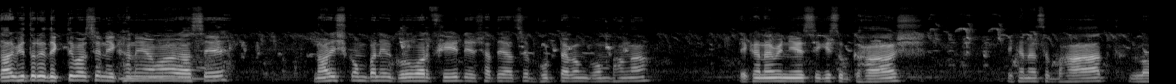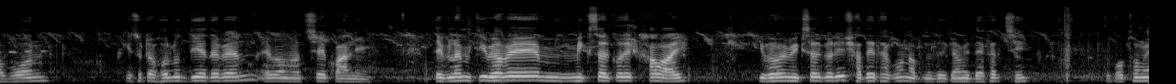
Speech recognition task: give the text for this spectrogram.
তার ভিতরে দেখতে পাচ্ছেন এখানে আমার আছে নারিশ কোম্পানির গ্রোয়ার ফিড, এর সাথে আছে ভুট্টা এবং গম ভাঙা। এখানে আমি নিয়েছি কিছু ঘাস। এখানে আছে ভাত, লবণ, কিছুটা হলুদ দিয়ে দেবেন এবং হচ্ছে পানি। এগুলো আমি কীভাবে মিক্সার করে খাওয়াই, কীভাবে মিক্সার করি সাথেই থাকুন, আপনাদেরকে আমি দেখাচ্ছি। তো প্রথমে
